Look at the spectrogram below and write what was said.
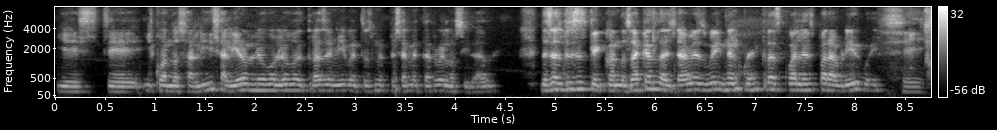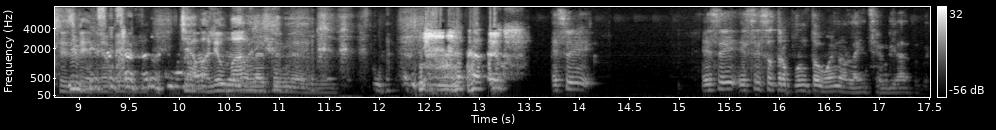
Y este, y cuando salí, salieron luego, luego detrás de mí, güey. Entonces me empecé a meter velocidad, güey. De esas veces que cuando sacas las llaves, güey, no encuentras cuál es para abrir, güey. Sí, sí, es bien, ya, valió- madre. Ese, ese, ese es otro punto bueno, la inseguridad, güey.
